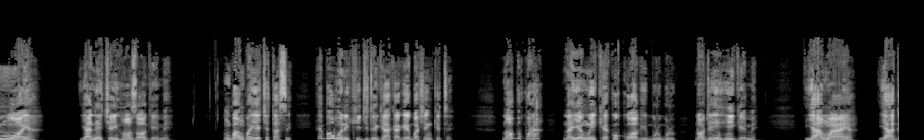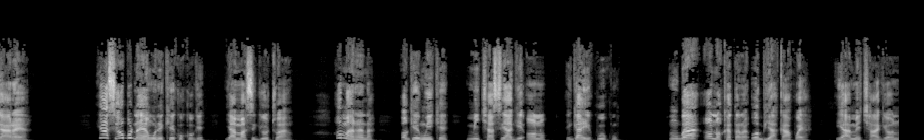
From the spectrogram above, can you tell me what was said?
mmụọ ya ya na-eche ihe ọzọ ọ ga-eme. Ngwa ngwa ya echetasị ebe o nwere ike ijide gị aka gị gbachi nkịtị. Na ọ bụkwara na ya enwee ike kụkụọ gị gburugburu na ọ dịghị ihe ị ga-eme. Ya nwaa ya ya gara ya. Ya sị ọ bụrụ na ya nwere ike ịkụkụ gị ya amasị gị otu ahụ. Ọ maara na ọ ga-enwe ike mịchasịa gị ọnụ ị gaghị ekwu okwu. Mgbe ọ nọkọtara obi aka akwa ya. Ya mechaa gị ọnụ.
